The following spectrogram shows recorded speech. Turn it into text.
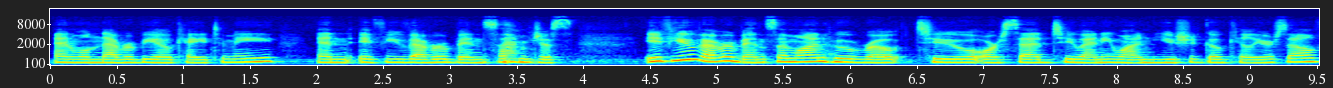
and will never be okay to me. And if you've ever been some just if you've ever been someone who wrote to or said to anyone you should go kill yourself,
